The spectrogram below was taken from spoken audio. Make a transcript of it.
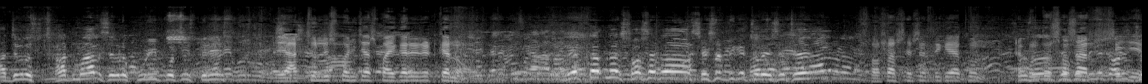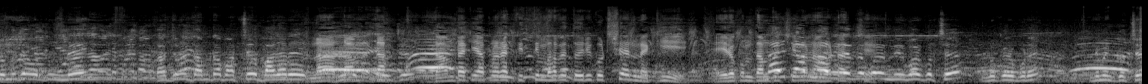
আর যেগুলো ষাট মাল সেগুলো কুড়ি পঁচিশ তিরিশ। এই আটচল্লিশ পঞ্চাশ পাইকারি রেট কেন? রেটটা আপনার শশাটা শেষের দিকে চলে এসেছে। শশা শেষের দিকে এখন এখন তো শশার জমিতে নেই তার জন্য দামটা বাড়ছে বাজারে না। দামটা কি আপনারা কৃত্রিম ভাবে তৈরি করছেন নাকি? এইরকম না, দামটা ছিল না হঠাৎ নির্ভর করছে লোকের উপরে ডিমেন্ড করছে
